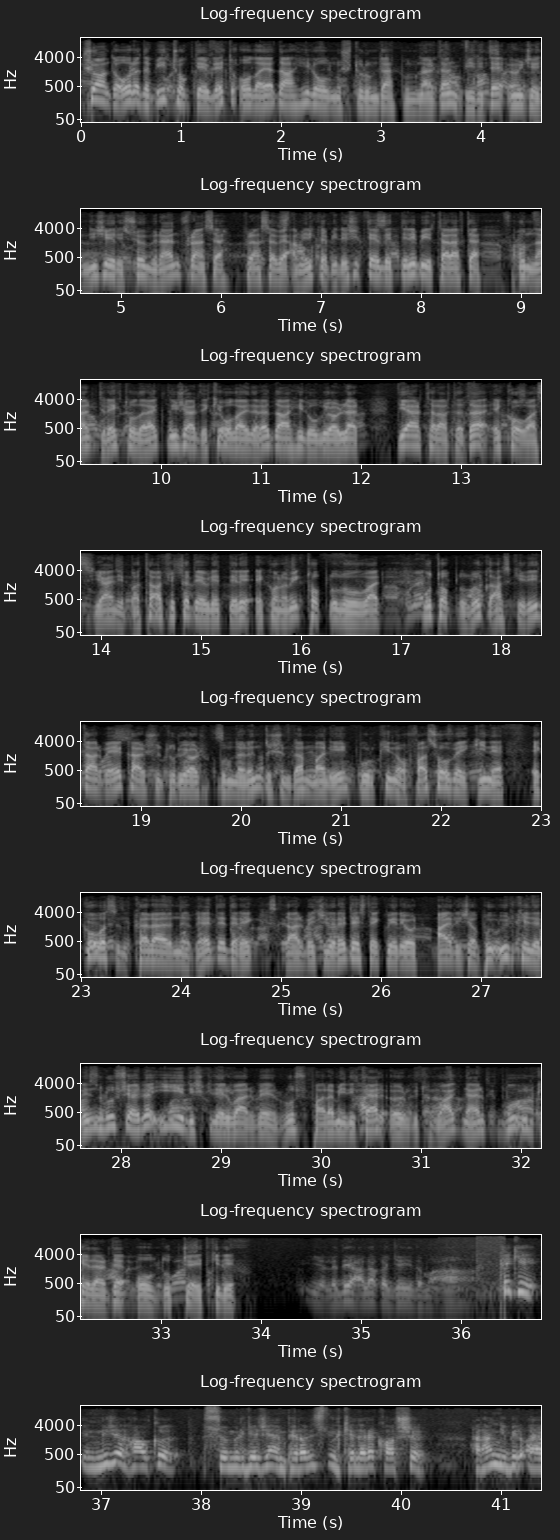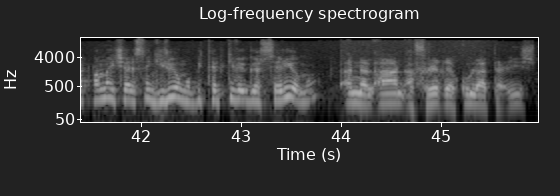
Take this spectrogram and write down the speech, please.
Şu anda orada birçok devlet olaya dahil olmuş durumda. Bunlardan biri de önce Nijer'i sömüren Fransa. Fransa ve Amerika Birleşik Devletleri bir tarafta. Bunlar direkt olarak Nijer'deki olaylara dahil oluyorlar. Diğer tarafta da ECOWAS yani Batı Afrika Devletleri Ekonomik Topluluğu var. Bu topluluk askeri darbeye karşı duruyor. Bunların dışında Mali, Burkina Faso ve Gine ECOWAS'ın kararını reddederek darbecilere destek veriyor. Ayrıca bu ülkelerin Rusya ile iyi ilişkileri var ve Rus paramiliter örgütü Wagner bu ülkelerde oldukça etkili. Peki Nijer halkı sömürgeci emperyalist ülkelere karşı herhangi bir ayaklanma içerisine giriyor mu? Bir tepki ve gösteriyor mu?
